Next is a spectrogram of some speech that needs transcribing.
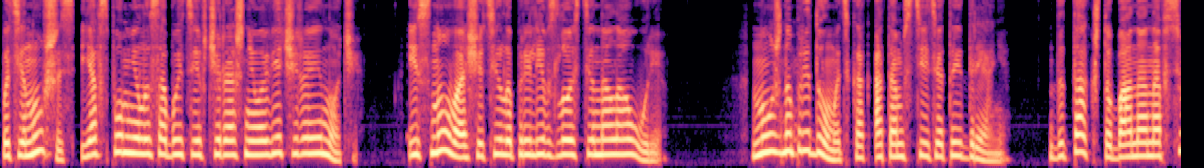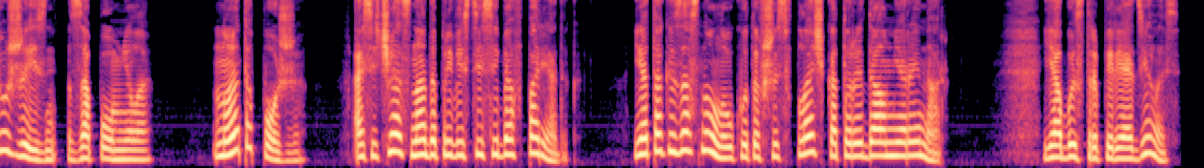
Потянувшись, я вспомнила события вчерашнего вечера и ночи и снова ощутила прилив злости на Лауре. Нужно придумать, как отомстить этой дряни. Да так, чтобы она на всю жизнь запомнила. Но это позже. А сейчас надо привести себя в порядок. Я так и заснула, укутавшись в плащ, который дал мне Рейнар. Я быстро переоделась,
